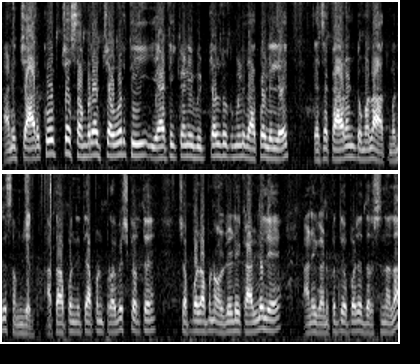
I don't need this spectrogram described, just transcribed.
आणि चारकोपच्या सम्राटच्या वरती या ठिकाणी विठ्ठल रुक्मिणी दाखवलेले आहेत. त्याचं कारण तुम्हाला आतमध्ये समजेल. आता आपण इथे आपण प्रवेश करतोय. चप्पल आपण ऑलरेडी काढलेली आहे आणि गणपती बाप्पाच्या दर्शनाला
